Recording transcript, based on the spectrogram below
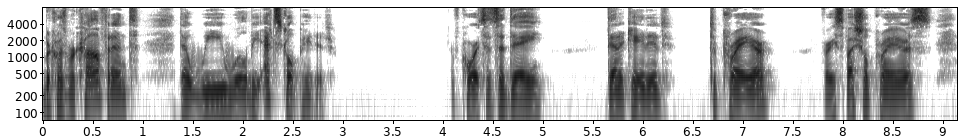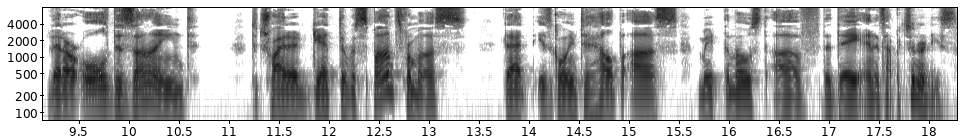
because we're confident that we will be exculpated. Of course, it's a day dedicated to prayer, very special prayers that are all designed to try to get the response from us that is going to help us make the most of the day and its opportunities.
